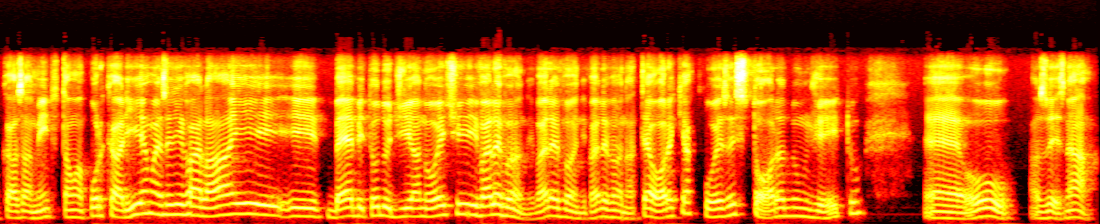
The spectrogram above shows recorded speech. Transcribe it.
o casamento tá uma porcaria, mas ele vai lá e, e, bebe todo dia à noite e vai levando, e vai levando, e vai levando, até a hora que a coisa estoura de um jeito, é, ou às vezes, né? Ah,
